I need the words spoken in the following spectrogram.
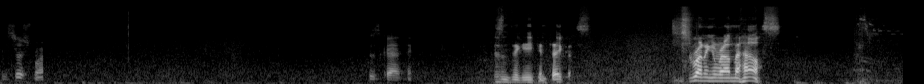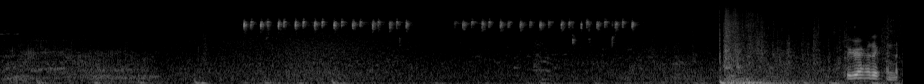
He's just running. This guy, I think. Doesn't think he can take us. Just running around the house. Figure out how to connect.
